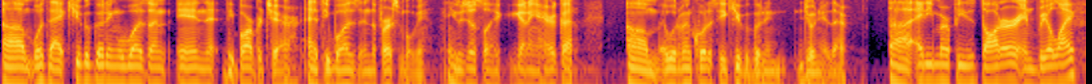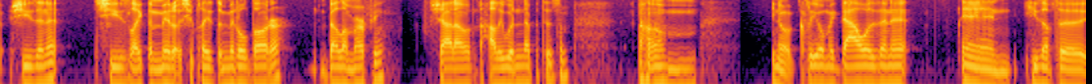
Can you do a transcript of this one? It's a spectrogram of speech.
um, was that Cuba Gooding wasn't in the barber chair as he was in the first movie. He was just like getting a haircut. Um, it would have been cool to see Cuba Gooding Jr. there. Uh, Eddie Murphy's daughter in real life, she's in it. She's like the middle. She plays the middle daughter, Bella Murphy. Shout out Hollywood nepotism. Um, you know, Cleo McDowell is in it, and he's up to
